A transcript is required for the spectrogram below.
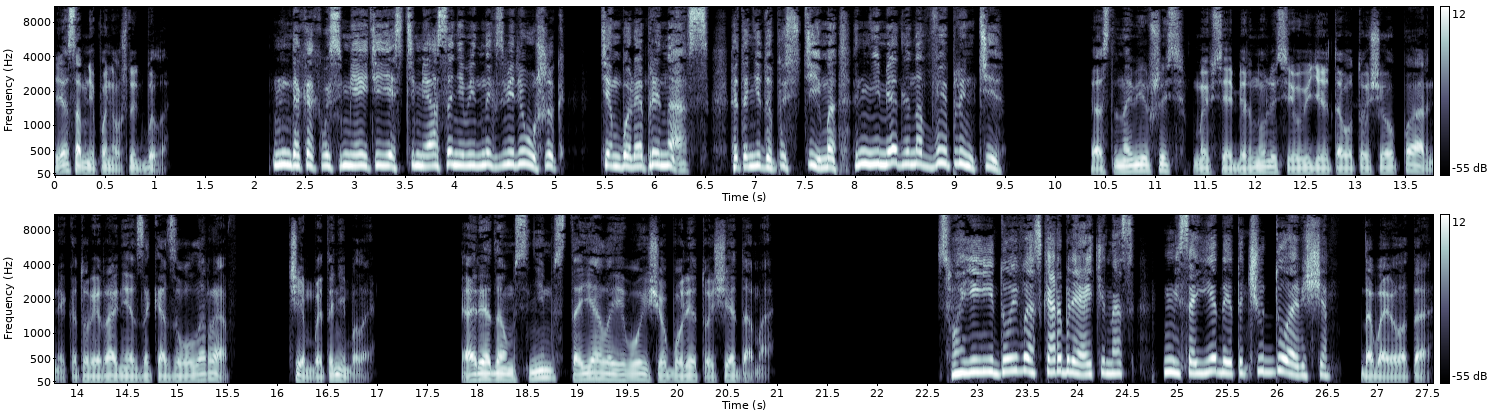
Я сам не понял, что это было. «Да как вы смеете есть мясо невинных зверюшек? Тем более при нас! Это недопустимо! Немедленно выплюньте!» Остановившись, мы все обернулись и увидели того тощего парня, который ранее заказывал раф, чем бы это ни было. А рядом с ним стояла его еще более тощая дама. «Своей едой вы оскорбляете нас. Мясоеды — это чудовище», — добавила та.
